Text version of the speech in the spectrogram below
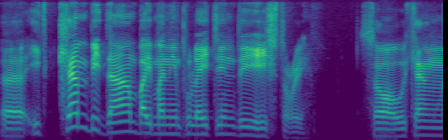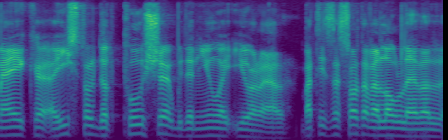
It can be done by manipulating the history. So we can make a history.push with a new URL, but it's a sort of a low-level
